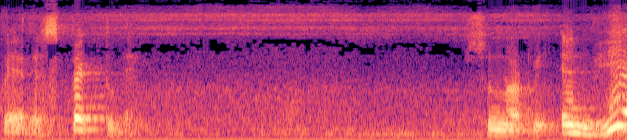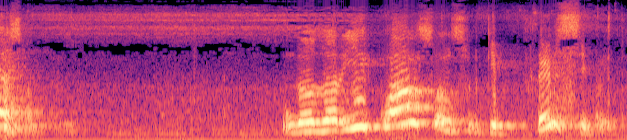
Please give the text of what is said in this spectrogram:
pay respect to them. Should not be envious of them. Those are equals, one should keep friendship with them.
